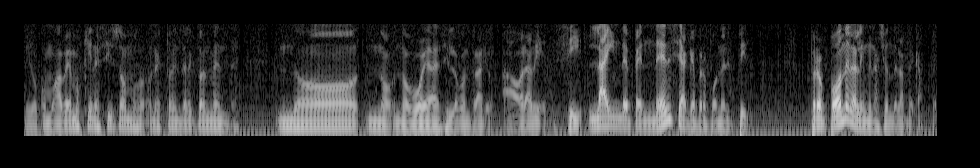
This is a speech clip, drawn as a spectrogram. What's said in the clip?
Digo, como sabemos quienes sí somos honestos intelectualmente, no, no, no voy a decir lo contrario. Ahora bien, sí, la independencia que propone el PIB propone la eliminación de las becas PEL.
